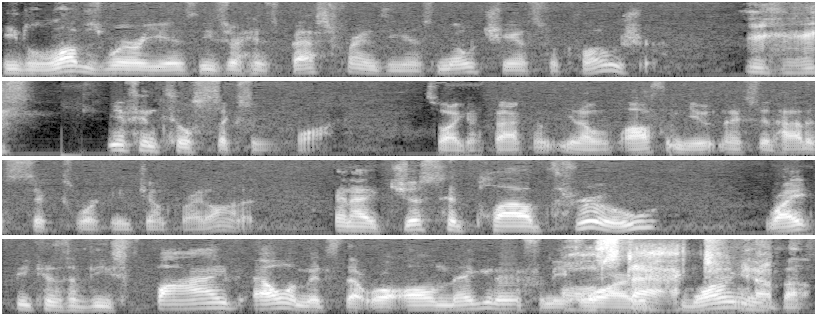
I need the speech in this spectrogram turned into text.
He loves where he is. These are his best friends. He has no chance for closure. Mm-hmm. Give him till six o'clock. So I got back, you know, off the mute, and I said, "How does six work?" And he jumped right on it. And I just had plowed through, right, because of these five elements that were all negative for me, all or stacked. I was worrying yep. about.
